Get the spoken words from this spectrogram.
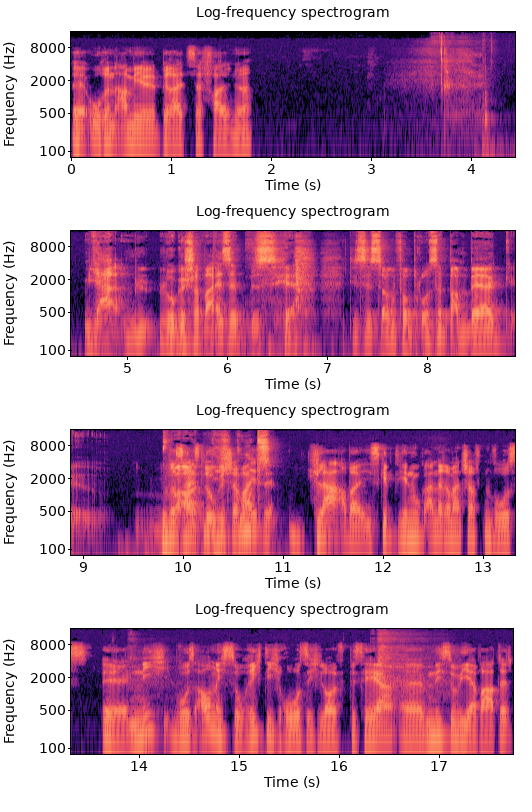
äh, Oren Amiel bereits der Fall, ne? Ja, logischerweise. Bisher die Saison von Brose Bamberg das heißt logischerweise, klar, aber es gibt genug andere Mannschaften, wo es äh, nicht, wo es auch nicht so richtig rosig läuft bisher, äh, nicht so wie erwartet.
